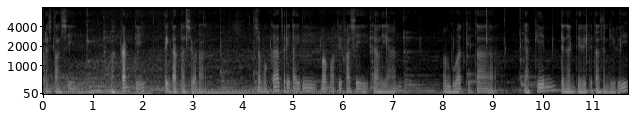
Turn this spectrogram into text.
prestasi bahkan di tingkat nasional. Semoga cerita ini memotivasi kalian membuat kita yakin dengan diri kita sendiri,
